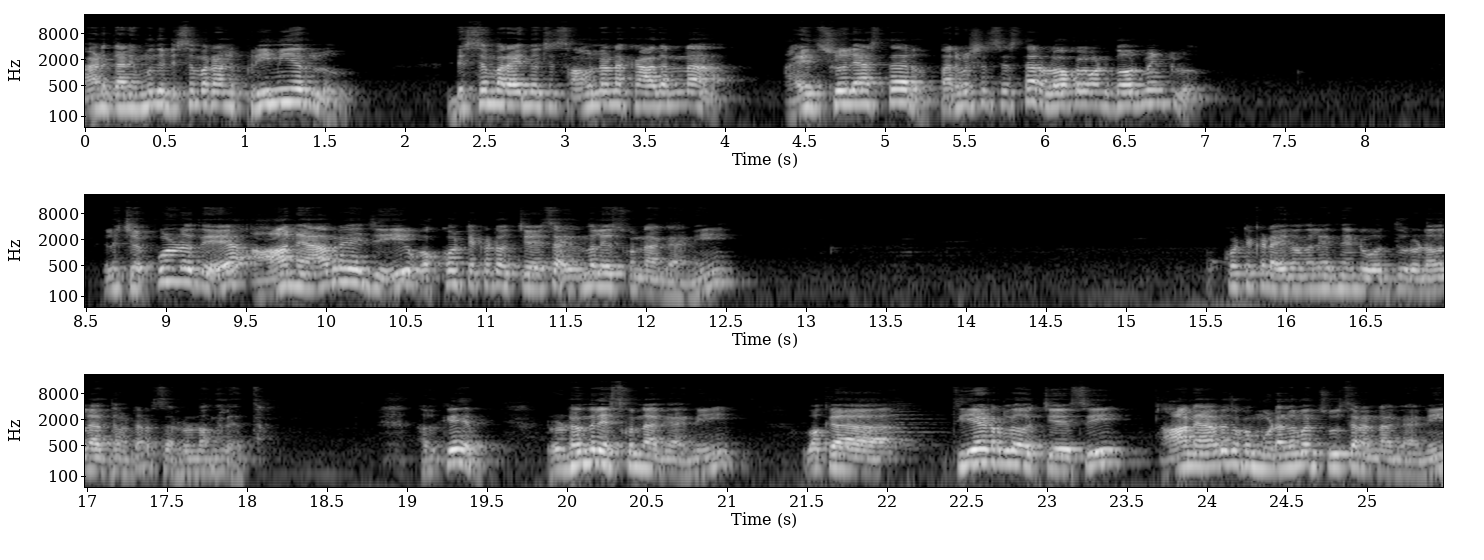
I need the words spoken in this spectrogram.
అండ్ దానికి ముందు డిసెంబర్ నాలుగు ప్రీమియర్లు. డిసెంబర్ ఐదు వచ్చేసి సౌండ్ కాదన్నా ఐదు షోలు వేస్తారు పర్మిషన్స్ ఇస్తారు లోకల్ గవర్నమెంట్లు. ఇలా చెప్పుకుంటే ఆన్ యావరేజ్ ఒక్కో టికెట్ వచ్చేసి ఐదు వందలు వేసుకున్నా కానీ ఒక్కో టికెట్ ఐదు వందలు ఏంటంటే వద్దు రెండు వందలు వేద్దాం అంటారు. సరే రెండు వందలు వేద్దాం. ఓకే? రెండు వందలు వేసుకున్నా కానీ ఒక థియేటర్లో వచ్చేసి ఆన్ యావరేజ్ ఒక మూడు వందల మంది చూశారన్నా కానీ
